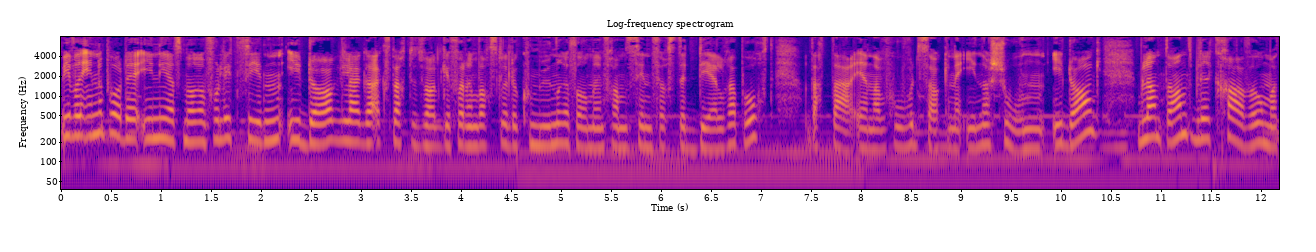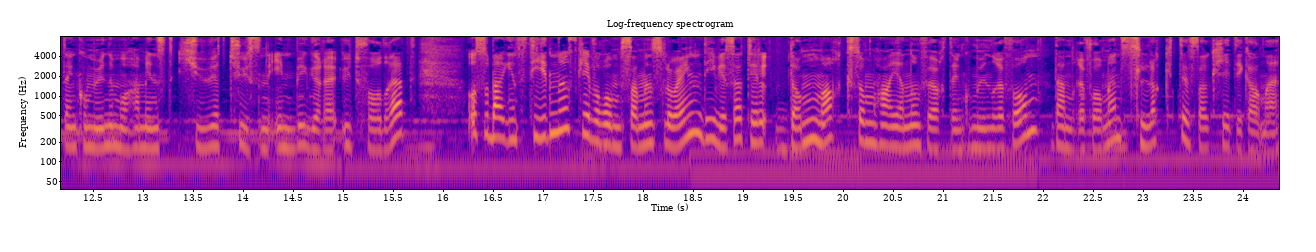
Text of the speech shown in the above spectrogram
Vi var inne på det i Nyhetsmorgen for litt siden. I dag legger ekspertutvalget for den varslede kommunereformen fram sin første delrapport. Dette er en av hovedsakene i Nasjonen i dag. Blant annet blir kravet om at en kommune må ha minst 20 000 innbyggere utfordret. Også Bergens Tidende skriver om sammenslåing. De viser til Danmark, som har gjennomført en kommunereform. Den reformen slaktes av kritikerne.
